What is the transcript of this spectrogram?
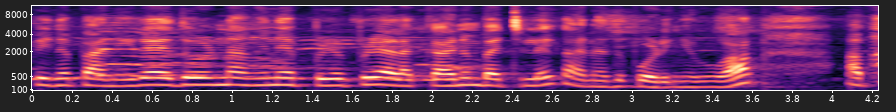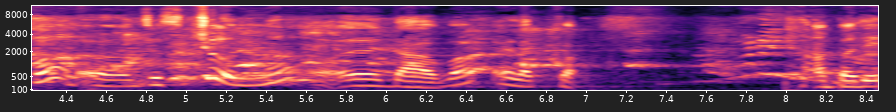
പിന്നെ പനീരായതുകൊണ്ട് അങ്ങനെ എപ്പോഴെപ്പോഴും ഇളക്കാനും പറ്റില്ല. കാരണം അത് പൊടിഞ്ഞു പോവാം. അപ്പോൾ ജസ്റ്റ് ഒന്ന് ഇതാവുക ഇളക്കുക. അപ്പോൾ അത്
